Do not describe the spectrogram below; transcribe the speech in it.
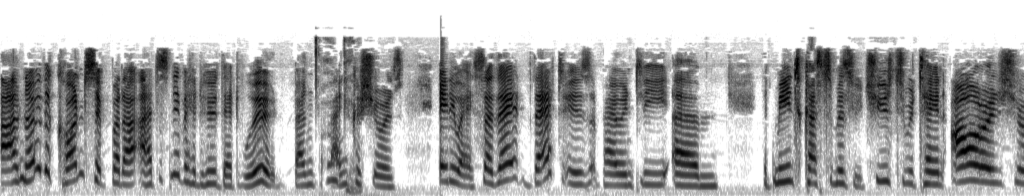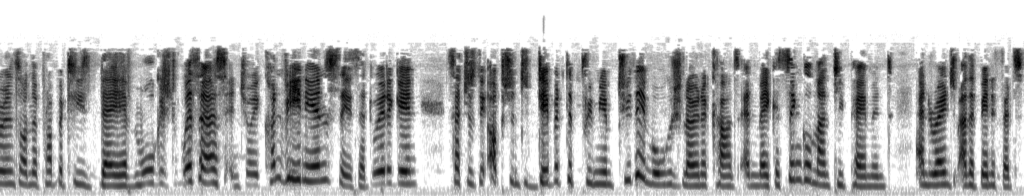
I, know the concept, but I, I, just never had heard that word, bank, okay. bancassurance. Anyway, so that that is apparently um, it means customers who choose to retain our insurance on the properties they have mortgaged with us enjoy convenience. There's that word again, such as the option to debit the premium to their mortgage loan accounts and make a single monthly payment and a range of other benefits.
